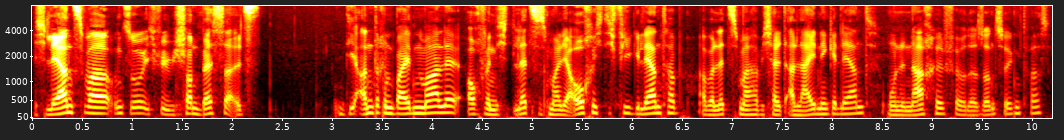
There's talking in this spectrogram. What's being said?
ich lerne zwar und so, ich fühle mich schon besser als die anderen beiden Male, auch wenn ich letztes Mal ja auch richtig viel gelernt habe, aber letztes Mal habe ich halt alleine gelernt, ohne Nachhilfe oder sonst irgendwas.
